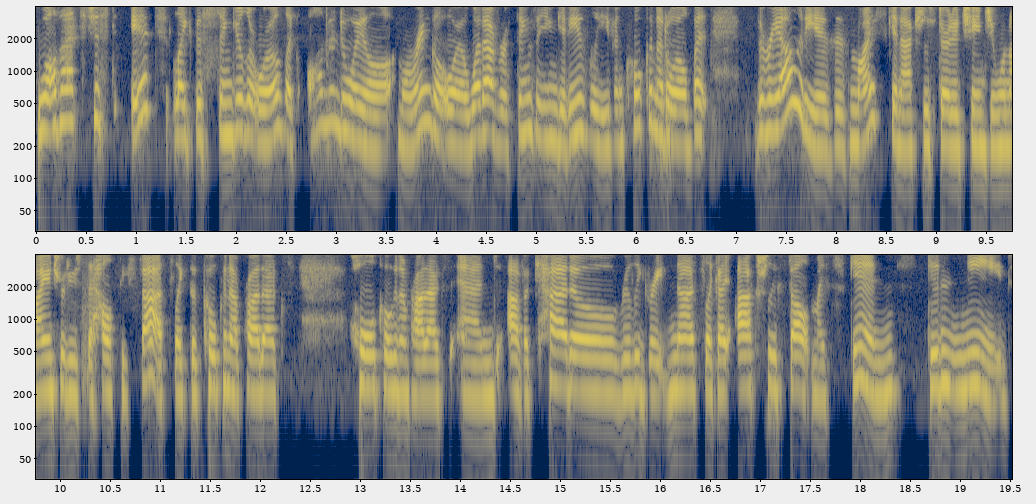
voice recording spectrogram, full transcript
Well, that's just it. Like the singular oils, like almond oil, moringa oil, whatever, things that you can get easily, even coconut oil. But the reality is, is my skin actually started changing when I introduced the healthy fats, like the coconut products, whole coconut products and avocado, really great nuts. Like I actually felt my skin didn't need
